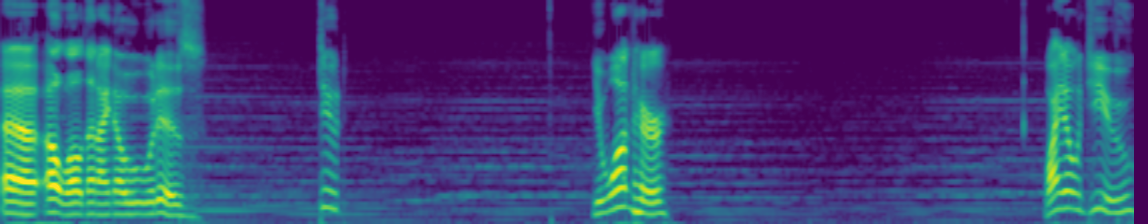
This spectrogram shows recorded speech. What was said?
Uh, oh, well, then I know who it is. Dude. You want her. Why don't you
